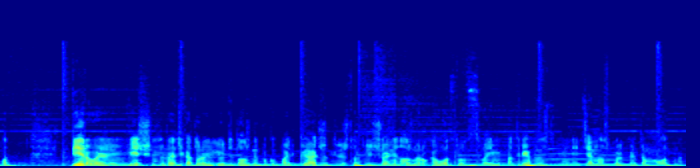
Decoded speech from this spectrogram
вот первая вещь, ради которой люди должны покупать гаджет или что-то еще, они должны руководствоваться своими потребностями, а не тем, насколько это модно.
